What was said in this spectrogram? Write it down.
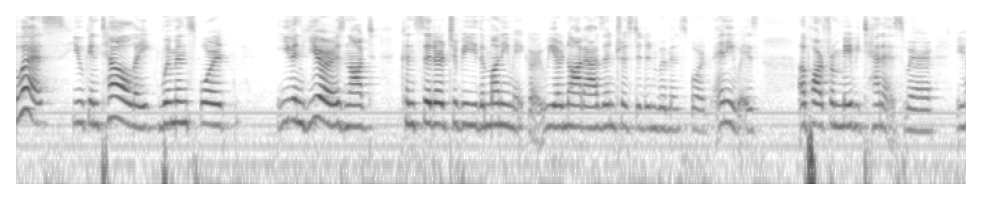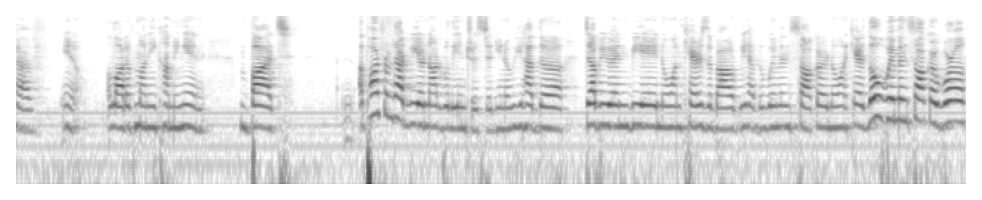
US, you can tell like women's sport even here is not considered to be the moneymaker. We are not as interested in women's sport anyways, apart from maybe tennis where you have, you know, a lot of money coming in. But apart from that, we are not really interested. You know, we have the WNBA, no one cares about. We have the women's soccer, no one cares. Though women's soccer world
